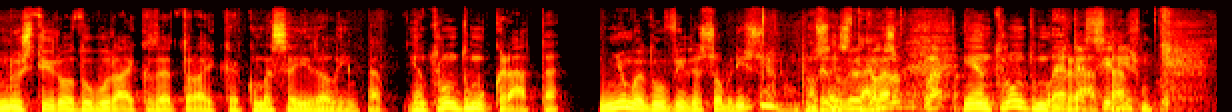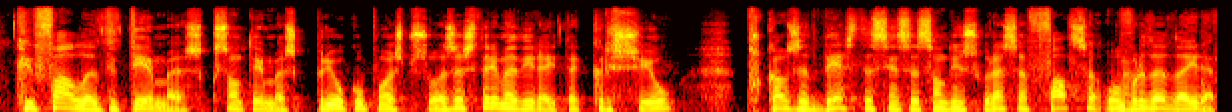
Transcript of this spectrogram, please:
nos tirou do buraco da Troika com uma saída limpa, entre um democrata, nenhuma dúvida sobre isso, não, não sei se tens, entre um democrata que fala de temas que são temas que preocupam as pessoas, a extrema-direita cresceu por causa desta sensação de insegurança falsa ou verdadeira.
